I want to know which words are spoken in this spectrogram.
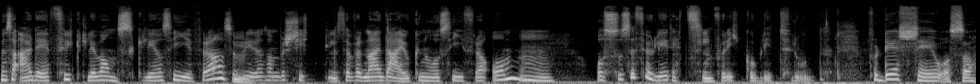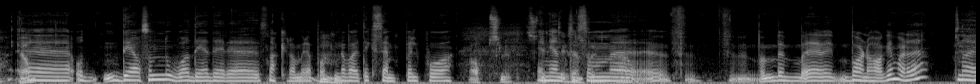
Men så er det fryktelig vanskelig å si ifra. Så Mm. blir det en sånn beskyttelse for nei, det er jo ikke noe å si ifra om. Mm. Også selvfølgelig redselen for ikke å bli trodd. For det skjer jo også. Ja. Eh, og det er også noe av det dere snakker om i rapporten. Mm. Det var et eksempel på Absolutt. en jente eksempel. som ja. eh, f f b- b- Barnehagen, var det det? Nei,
